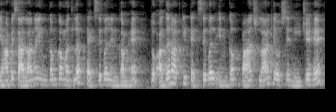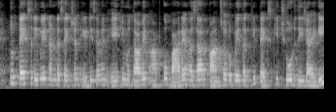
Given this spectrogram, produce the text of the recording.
यहाँ पे सालाना इनकम का मतलब टैक्सेबल इनकम है। तो अगर आपकी टैक्सेबल इनकम पाँच लाख या उससे नीचे है तो tax rebate under section 87 A के मुताबिक आपको बारह हज़ार पाँच सौ रुपए तक की टैक्स की छूट दी जाएगी।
